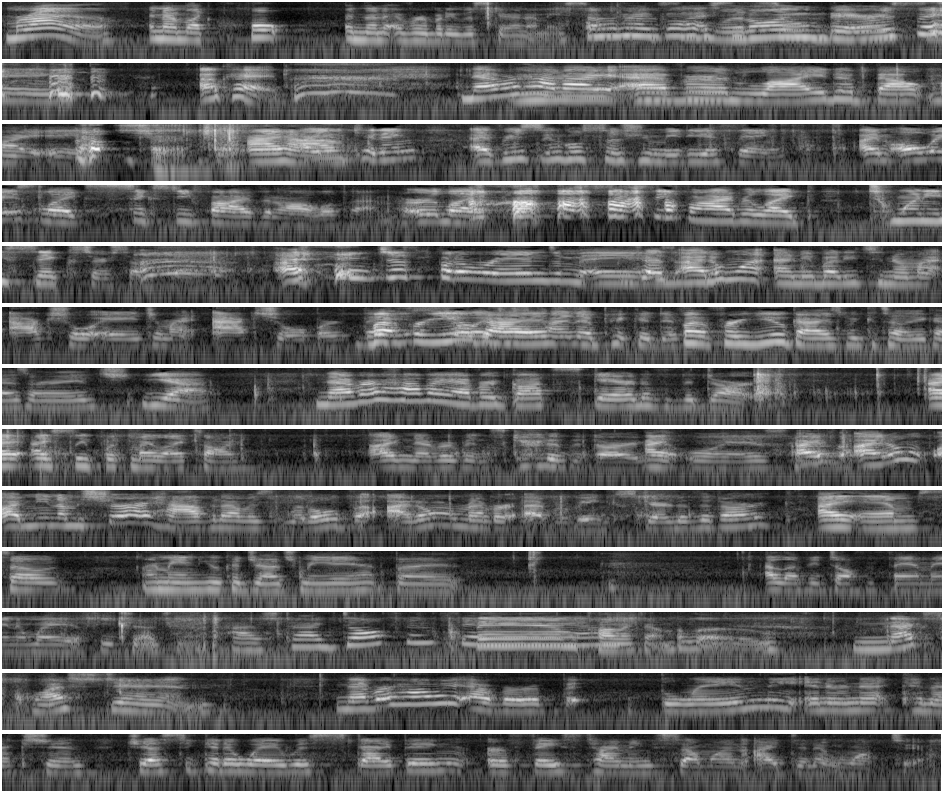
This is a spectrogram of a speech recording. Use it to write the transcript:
Mariah. And I'm like, oh. And then everybody was staring at me. So Oh it my was gosh, little so embarrassing. Okay. Never have Never I ever ever. lied about my age. I have. Are you kidding? Every single social media thing. I'm always like 65 in all of them. Or like 65 or like 26 or something. I just put a random age. Because I don't want anybody to know my actual age or my actual birthday. But for you so guys- kind of pick a different. But for you guys, we could tell you guys our age. yeah. Never have I ever got scared of the dark. I, I sleep with my lights on. I've never been scared of the dark. I always I have. I don't. I mean, I'm sure I have when I was little, but I don't remember ever being scared of the dark. I am so. I mean, you could judge me, but I love you, Dolphin fam. Anyway, if you judge me, Hashtag dolphin fam, comment down below. Next question. Never have I ever blamed the internet connection just to get away with Skyping or FaceTiming someone I didn't want to.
